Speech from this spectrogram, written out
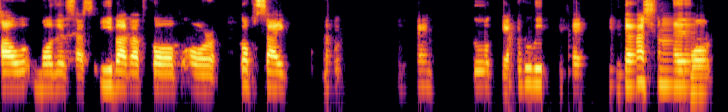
how models as Eva.coop or How do we international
